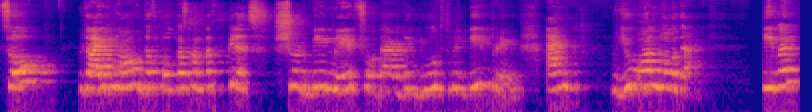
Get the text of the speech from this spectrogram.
So right now, the focus on the skills should be made so that the youth will be trained. And you all know that even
